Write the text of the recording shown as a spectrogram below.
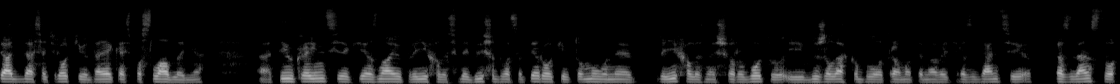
5-10 років дає якесь послаблення. Е, ті українці, які я знаю, приїхали сюди більше 20 років тому. Вони приїхали, знайшли роботу, і дуже легко було отримати навіть резиденцію, резидентство.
